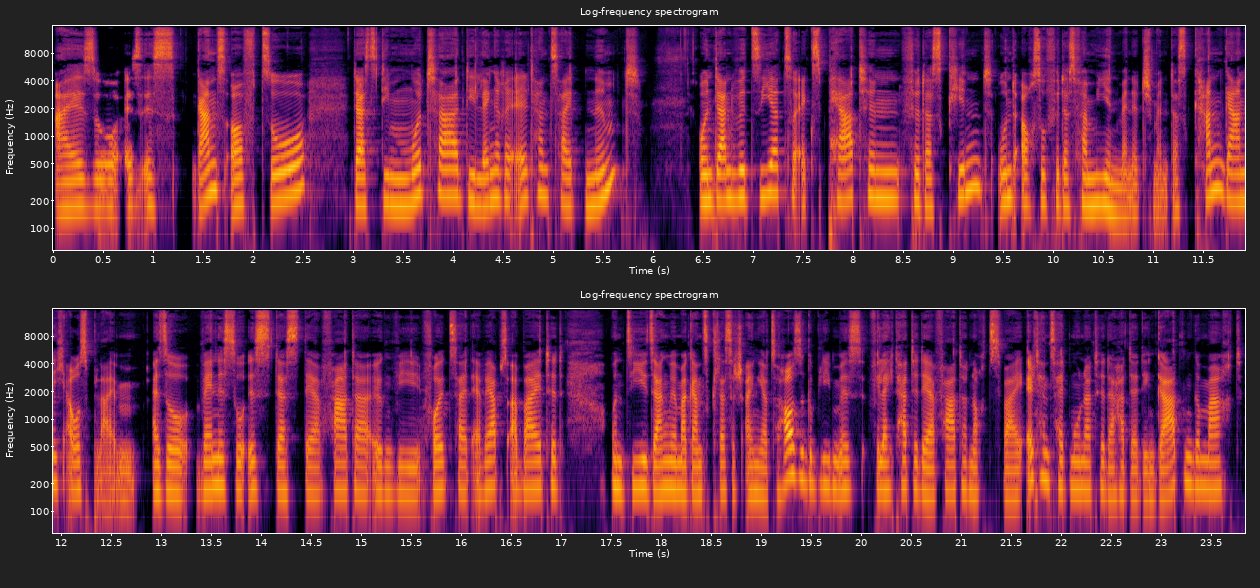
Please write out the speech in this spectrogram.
Also es ist ganz oft so, dass die Mutter die längere Elternzeit nimmt und dann wird sie ja zur Expertin für das Kind und auch so für das Familienmanagement. Das kann gar nicht ausbleiben. Also wenn es so ist, dass der Vater irgendwie Vollzeit erwerbsarbeitet und sie, sagen wir mal ganz klassisch, ein Jahr zu Hause geblieben ist, vielleicht hatte der Vater noch zwei Elternzeitmonate, da hat er den Garten gemacht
